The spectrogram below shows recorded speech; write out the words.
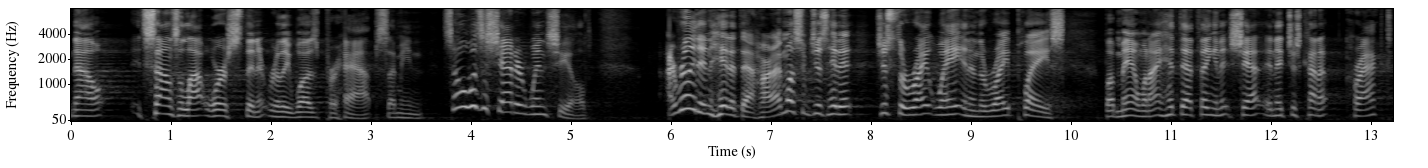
Now, it sounds a lot worse than it really was, perhaps. I mean, so it was a shattered windshield. I really didn't hit it that hard. I must have just hit it just the right way and in the right place. But man, when I hit that thing and it shat and it just kind of cracked,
